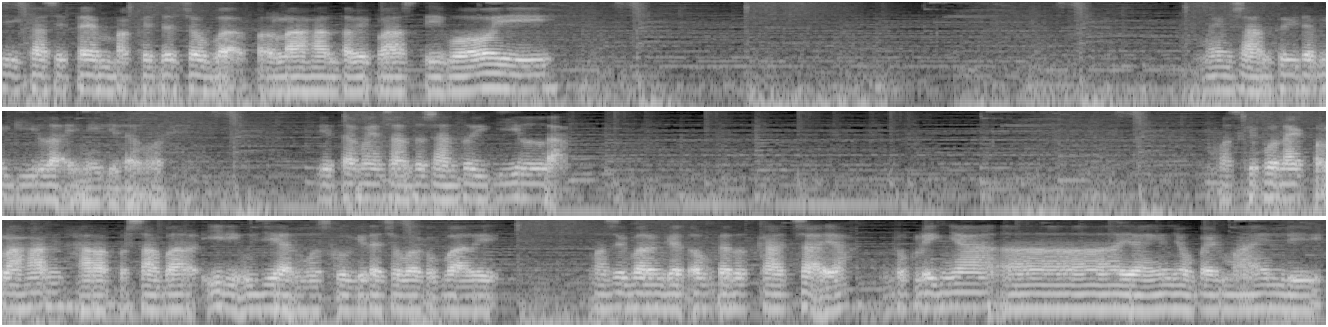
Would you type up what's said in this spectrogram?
Dikasih tembak kita coba perlahan tapi pasti boy. Main santuy tapi gila ini kita bos kita main santuy-santuy gila. Meskipun naik perlahan harap bersabar. Ini ujian bosku. Kita coba kembali. Masih bareng get of Gatot Kaca ya untuk linknya uh, yang ingin nyobain main di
